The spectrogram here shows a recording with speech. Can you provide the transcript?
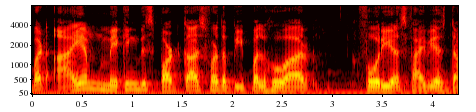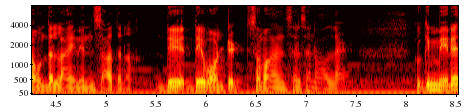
but I am making this podcast for the people who are four years five years down the line in sadhana they they wanted some answers and all that क्योंकि मेरे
